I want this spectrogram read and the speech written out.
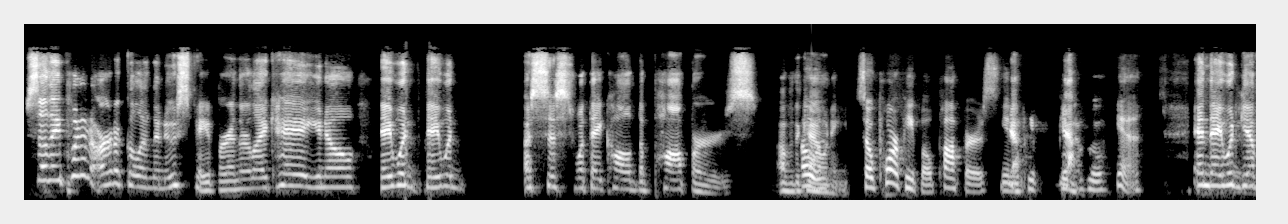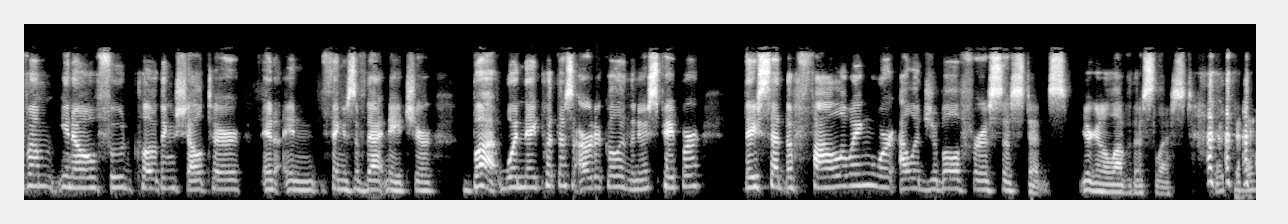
so they put an article in the newspaper and they're like hey you know they would they would assist what they called the paupers of the Oh, county So poor people, paupers, you know, Yeah, peop- people, yeah. who, yeah. and they would give them you know food clothing shelter and, and things of that nature but when they put this article in the newspaper they said the following were eligible for assistance you're going to love this list Okay.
